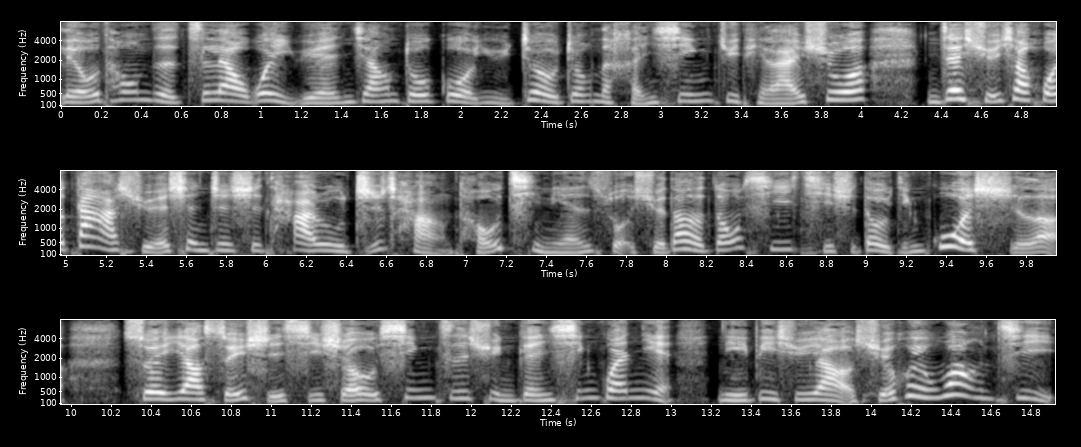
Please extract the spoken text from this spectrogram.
流通的资料位元将多过宇宙中的恒星。具体来说，你在学校或大学，甚至是踏入职场头几年所学到的东西，其实都已经过时了。所以要随时吸收新资讯跟新观念，你必须要学会忘记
